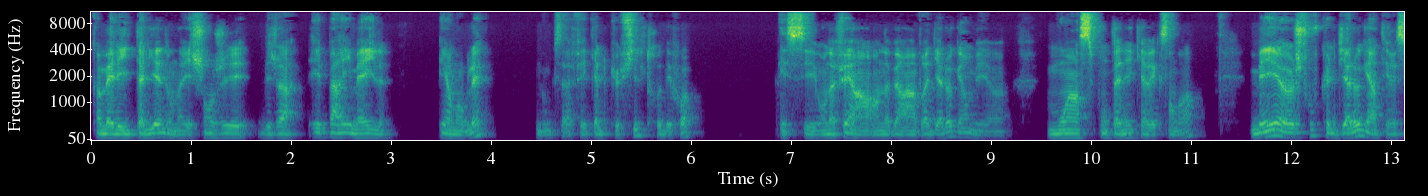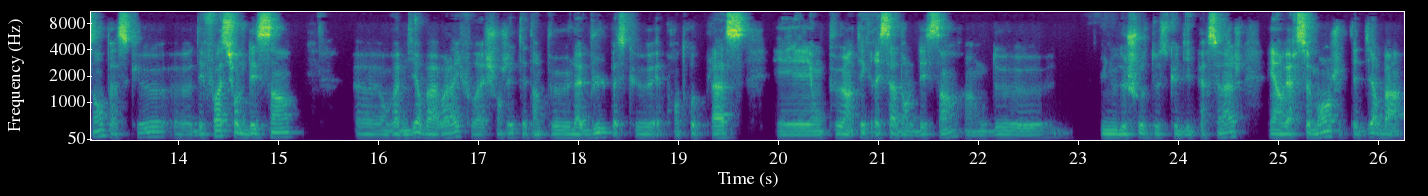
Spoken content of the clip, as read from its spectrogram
comme elle est italienne, on a échangé déjà et par email et en anglais. Donc ça a fait quelques filtres des fois. Et c'est, on a fait, un, on avait un vrai dialogue, hein, mais euh, moins spontané qu'avec Sandra. Mais euh, je trouve que le dialogue est intéressant parce que des fois sur le dessin, euh, on va me dire bah voilà, il faudrait changer peut-être un peu la bulle parce qu'elle prend trop de place et on peut intégrer ça dans le dessin, une ou deux choses de ce que dit le personnage. Et inversement, je vais peut-être dire bah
